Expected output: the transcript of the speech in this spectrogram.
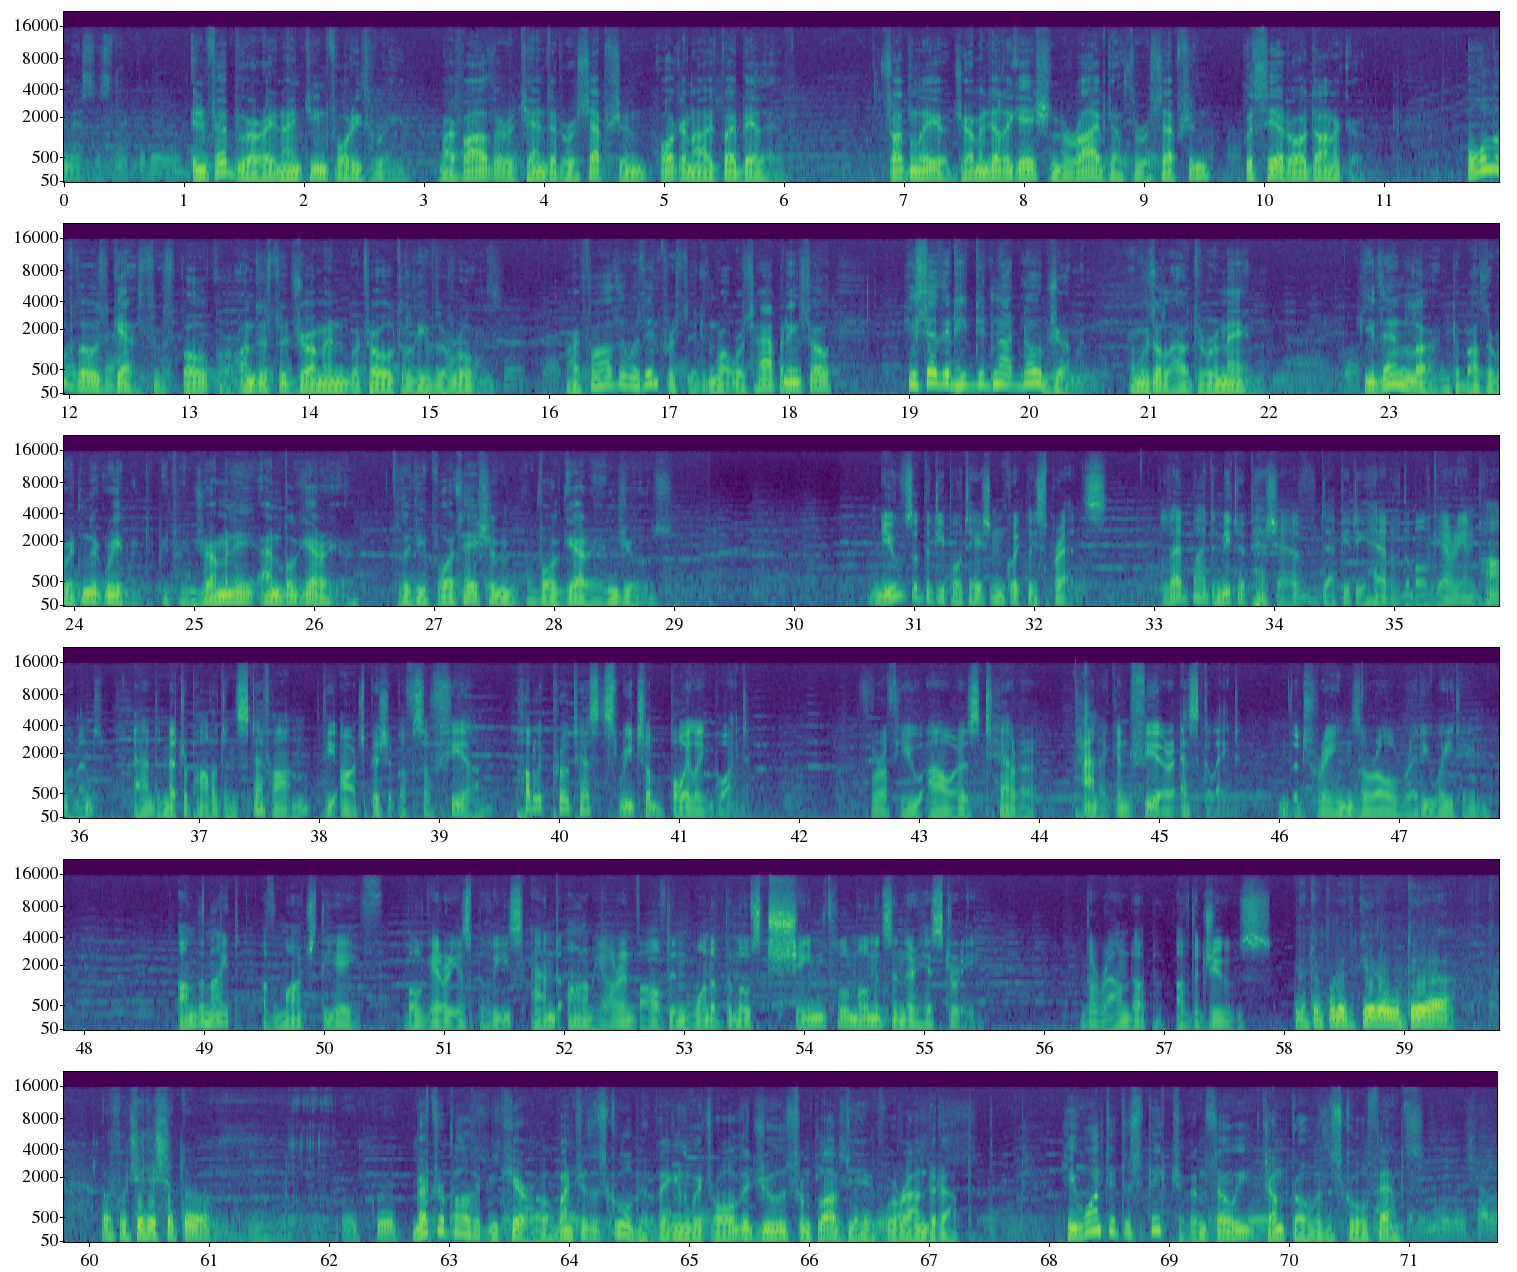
месец някъде. In February 1943, my father attended a reception organized by Belev. Suddenly, a German delegation arrived at the reception with Theodore Dannecker. All of those guests who spoke or understood German were told to leave the room. My father was interested in what was happening, so he said that he did not know German and was allowed to remain. He then learned about the written agreement between Germany and Bulgaria for the deportation of Bulgarian Jews. News of the deportation quickly spreads. Led by Dmitry Peshev, deputy head of the Bulgarian parliament, and Metropolitan Stefan, the Archbishop of Sofia, public protests reach a boiling point. For a few hours, terror, panic, and fear escalate. The trains are already waiting. On the night of March the 8th, Bulgaria's police and army are involved in one of the most shameful moments in their history the roundup of the Jews. Metropolitan Kirill went to the school building in which all the Jews from Plovdiv were rounded up. He wanted to speak to them, so he jumped over the school fence.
